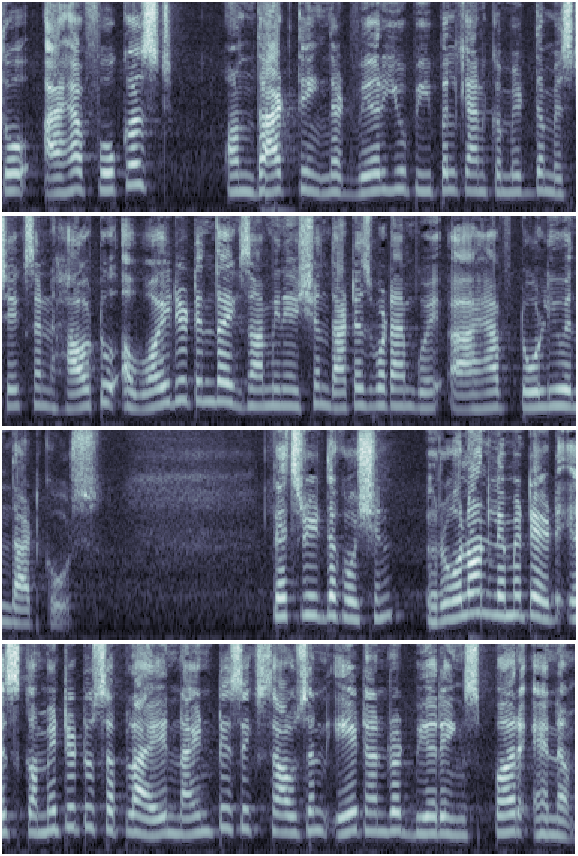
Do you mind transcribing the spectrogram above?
तो I have focused on that thing that where you people can commit the mistakes and how to avoid it in the examination that is what I am I have told you in that course let's read the question Roll On Limited is committed to supply ninety six thousand eight hundred bearings पर annum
